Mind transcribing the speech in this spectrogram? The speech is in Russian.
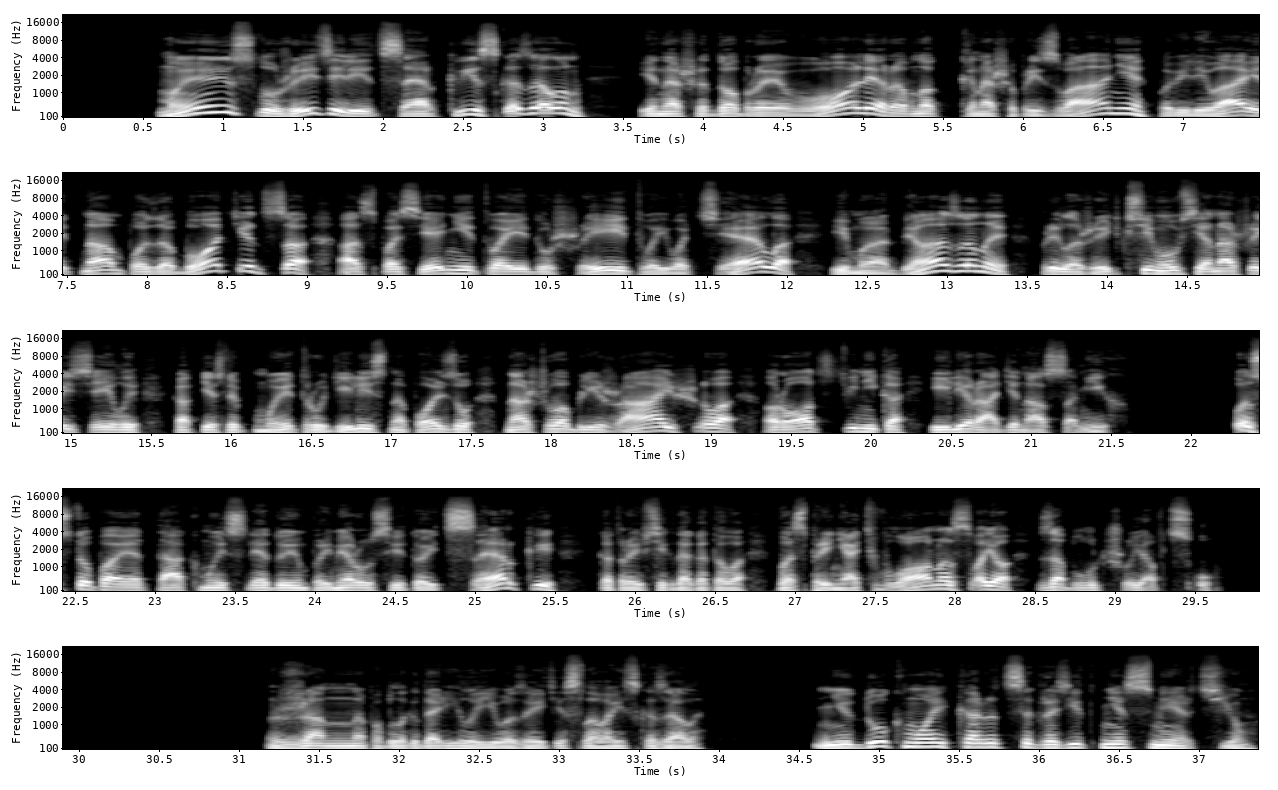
«Мы, служители церкви», — сказал он, — и наша добрая воля, равно как и наше призвание, повелевает нам позаботиться о спасении твоей души и твоего тела, и мы обязаны приложить к всему все наши силы, как если б мы трудились на пользу нашего ближайшего родственника или ради нас самих. Поступая так, мы следуем примеру Святой Церкви, которая всегда готова воспринять в лоно свое заблудшую овцу. Жанна поблагодарила его за эти слова и сказала, «Недуг мой, кажется, грозит мне смертью.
